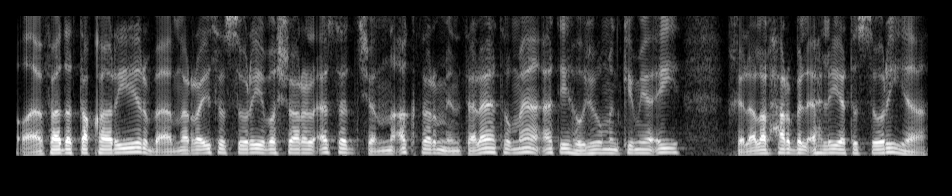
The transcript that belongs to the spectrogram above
وأفاد التقارير بأن الرئيس السوري بشار الأسد شن أكثر من 300 هجوم كيميائي خلال الحرب الأهلية السورية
